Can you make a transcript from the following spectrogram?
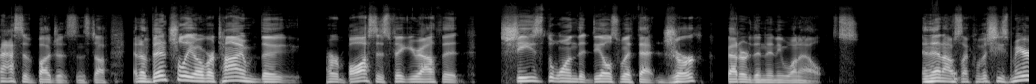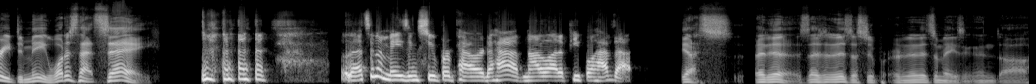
massive budgets and stuff. And eventually, over time, the her bosses figure out that she's the one that deals with that jerk better than anyone else. And then I was like, well, but she's married to me. What does that say? That's an amazing superpower to have. Not a lot of people have that. Yes, it is. It is a super, and it is amazing. And uh,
